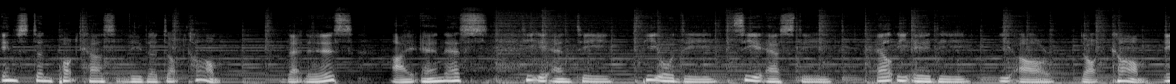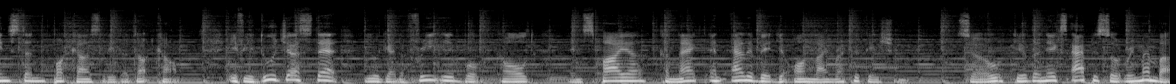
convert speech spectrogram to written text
instantpodcastleader.com. That is I N S T A N T P O D C A S T L E A D E R.com. Instantpodcastleader.com. If you do just that, you'll get a free ebook called Inspire, Connect, and Elevate Your Online Reputation. So, till the next episode, remember,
